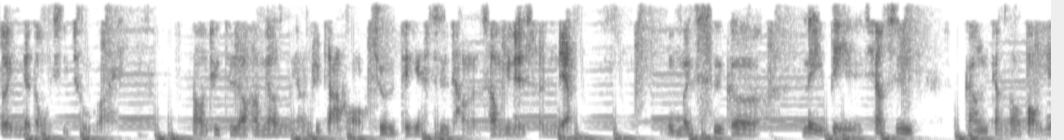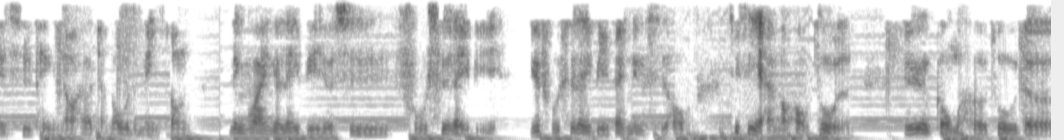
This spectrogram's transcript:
对应的东西出来。然后去知道他们要怎么样去打好，就是这个市场上面的声量。我们四个类别，像是刚刚讲到保健食品，然后还有讲到我的美妆，另外一个类别就是服饰类别，因为服饰类别在那个时候其实也还蛮好做的。有一个跟我们合作的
